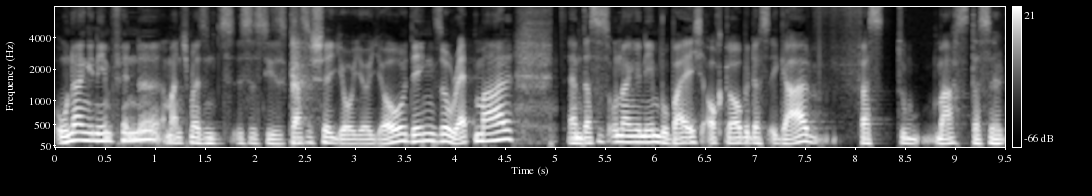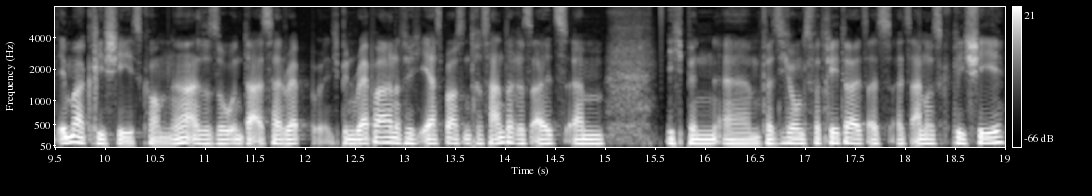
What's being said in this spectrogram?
unangenehm finde. Manchmal sind, ist es dieses klassische Yo-Yo-Yo-Ding, so Rap mal. Ähm, das ist unangenehm, wobei ich auch glaube, dass egal was du machst, dass halt immer Klischees kommen. Ne? Also so, und da ist halt Rap, ich bin Rapper natürlich erstmal was Interessanteres als ähm, ich bin ähm, Versicherungsvertreter als, als, als anderes Klischee.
